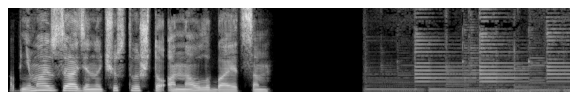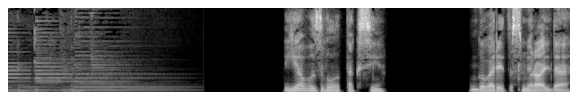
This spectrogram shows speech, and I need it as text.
обнимаю сзади, но чувствую, что она улыбается. «Я вызвала такси», — говорит Эсмеральда.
